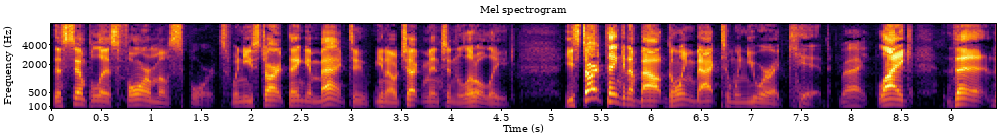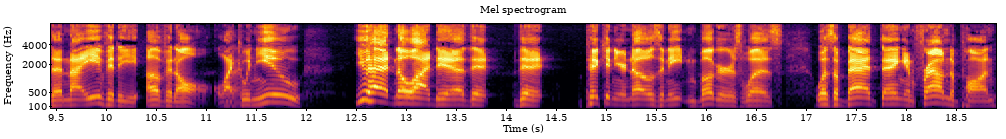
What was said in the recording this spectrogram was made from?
the simplest form of sports when you start thinking back to, you know, Chuck mentioned little league. You start thinking about going back to when you were a kid Right. like the the naivety of it all like Right. when you you had no idea that that picking your nose and eating boogers was was a bad thing and frowned upon.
